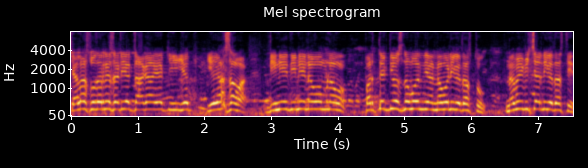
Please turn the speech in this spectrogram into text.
त्याला सुधारण्यासाठी एक जागा एक एक हे असावा. दिने दिने नवम नव. प्रत्येक दिवस नव नव निघत असतो. नवे विचार निघत असते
